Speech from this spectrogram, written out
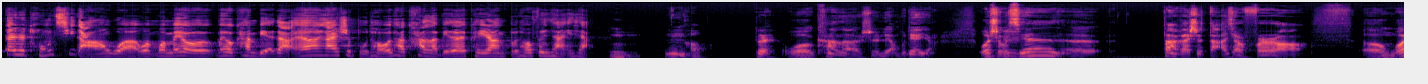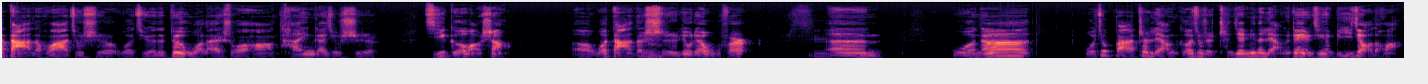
但是同期档我我我没有没有看别的，然后应该是捕头他看了别的，可以让捕头分享一下。嗯，嗯，好，对我看了是两部电影，我首嗯先、呃大概是打一下分儿啊，呃、嗯我打的话就是我觉得对我来说哈，它应该就是及格往上，呃我打的嗯。是六点五分儿，嗯。嗯，我呢我就把这两个就是陈建斌的两个电影进行比较的话，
